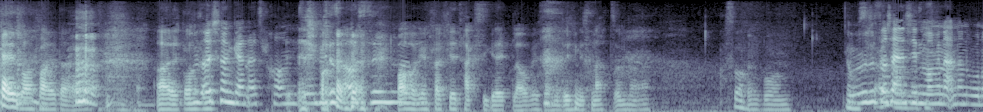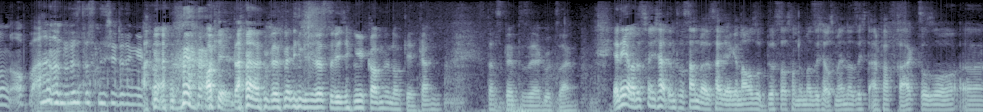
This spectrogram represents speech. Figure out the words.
Helferfalter. Ah, ich Ich brauche muss euch schon gern als Frauen Ich sehen, wie das aussehen brauch auf würde. jeden Fall viel Taxigeld, glaube ich, damit ich nicht nachts immer Achso. irgendwo Du würdest ich wahrscheinlich jeden. Morgen in einer anderen Wohnung aufwachen und du wüsstest nicht, wie du hingekommen bist. Okay, da, wenn wenn ich nicht wüsste, wie ich hingekommen bin, okay, kann, das könnte sehr gut sein. Ja, nee, aber das finde ich halt interessant, weil es halt ja genauso das, was man immer sich aus Männersicht einfach fragt, so, so äh,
